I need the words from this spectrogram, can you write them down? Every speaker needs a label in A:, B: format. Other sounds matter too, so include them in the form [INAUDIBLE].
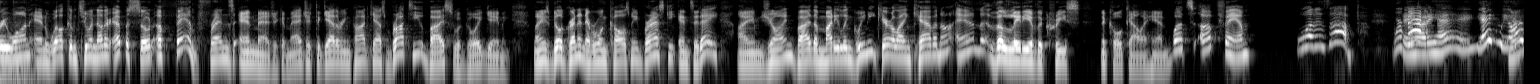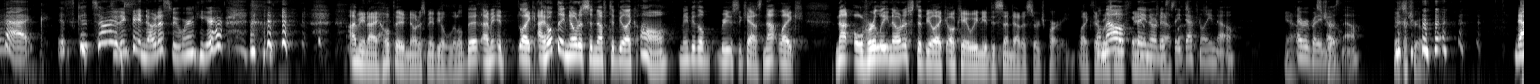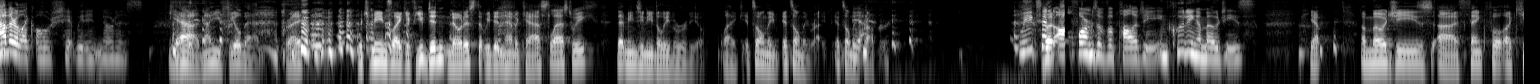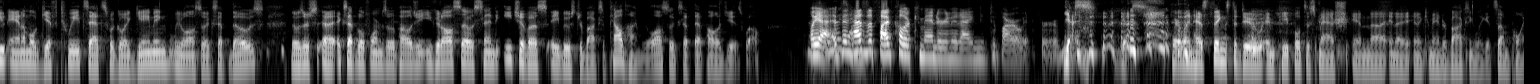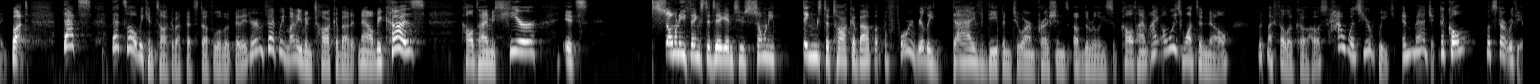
A: everyone, and welcome to another episode of Fam, Friends, and Magic, a Magic the Gathering podcast brought to you by Swagoi Gaming. My name is Bill Grennan. Everyone calls me Brasky, and today I am joined by the mighty Linguini, Caroline Kavanaugh, and the Lady of the Crease, Nicole Callahan. What's up, fam?
B: What is up? We're
C: hey,
B: back.
C: howdy, hey. Yay, we are
A: Hey.
C: back. It's good [LAUGHS] times.
B: Do you think they noticed we weren't here? [LAUGHS]
A: I mean, I hope they notice maybe a little bit. I mean, it, like, I hope they notice enough to be like, oh, maybe they'll reduce the cast. Not like, not overly noticed to be like, okay, we need to send out a search party. Like, there
C: well,
A: was
C: now
A: no
C: if they
A: fam
C: notice, they
A: last week.
C: definitely know.
A: Yeah,
C: Everybody knows
A: true.
C: now.
A: It's true. [LAUGHS]
B: now they're like, oh shit, we didn't notice.
A: yeah, now you feel bad, right? [LAUGHS] Which means like if you didn't notice that we didn't have a cast last week, that means you need to leave a review. Like it's only it's only right. It's only
B: Yeah.
A: proper.
B: we [LAUGHS] accept
A: But-
B: all forms of apology, including emojis.
A: Yep. Emojis, uh, thankful, uh, cute animal gift tweets at Swagoi Gaming. We will also accept those. Those are uh, acceptable forms of apology. You could also send each of us a booster box of Kaldheim. We will also accept that apology as well.
B: Oh yeah, if it has a five color commander in it, I need to borrow it for a.
A: Yes, yes. [LAUGHS] Caroline has things to do and people to smash in uh, in a in a commander boxing league at some point. But that's that's all we can talk about that stuff a little bit later. In fact, we might even talk about it now because Kaldheim is here. It's so many things to dig into, so many things to talk about. But before we really dive deep into our impressions of the release of Kaldheim, I always want to know with my fellow co-hosts, how was your week in Magic? Nicole, let's start with you.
